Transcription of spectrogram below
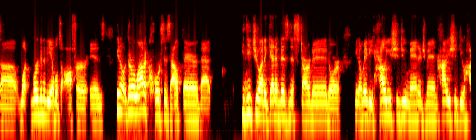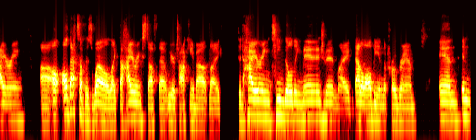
uh, what we're going to be able to offer is you know there are a lot of courses out there that can teach you how to get a business started or you know maybe how you should do management how you should do hiring uh, all, all, that stuff as well like the hiring stuff that we were talking about like the hiring team building management like that'll all be in the program. And and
